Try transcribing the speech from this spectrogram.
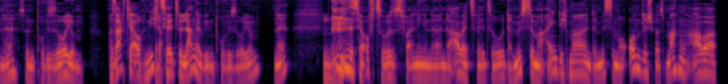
ne? So ein Provisorium. Man sagt ja auch, nichts ja. hält so lange wie ein Provisorium. Ne? Mhm. Das ist ja oft so, das ist vor allen Dingen in der, in der Arbeitswelt so, da müsste man eigentlich mal, da müsste man ordentlich was machen, aber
